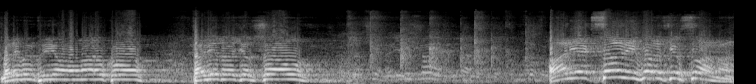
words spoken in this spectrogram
Болевым приемом на руку победу одержал Олег Сальный, город Херсон.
